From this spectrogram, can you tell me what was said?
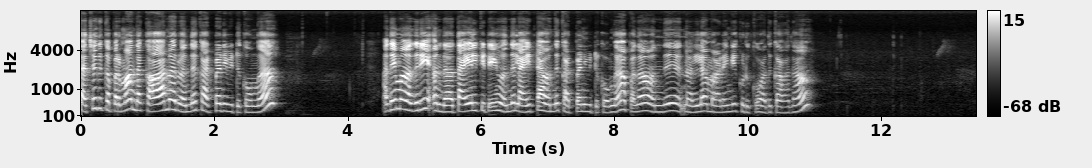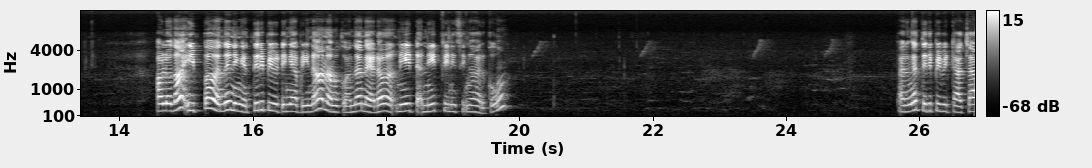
தைச்சதுக்கப்புறமா அந்த கார்னர் வந்து கட் பண்ணி விட்டுக்கோங்க. அதே மாதிரி அந்த தையல்கிட்டையும் வந்து லைட்டாக வந்து கட் பண்ணி விட்டுக்கோங்க. அப்போ தான் வந்து நல்லா மடங்கி கொடுக்கும். அதுக்காக தான். அவ்வளோதான் இப்போ வந்து நீங்கள் திருப்பி விட்டீங்க அப்படின்னா நமக்கு வந்து அந்த இடம் நீட் நீட் ஃபினிஷிங்காக இருக்கும். பாருங்கள் திருப்பி விட்டாச்சா?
